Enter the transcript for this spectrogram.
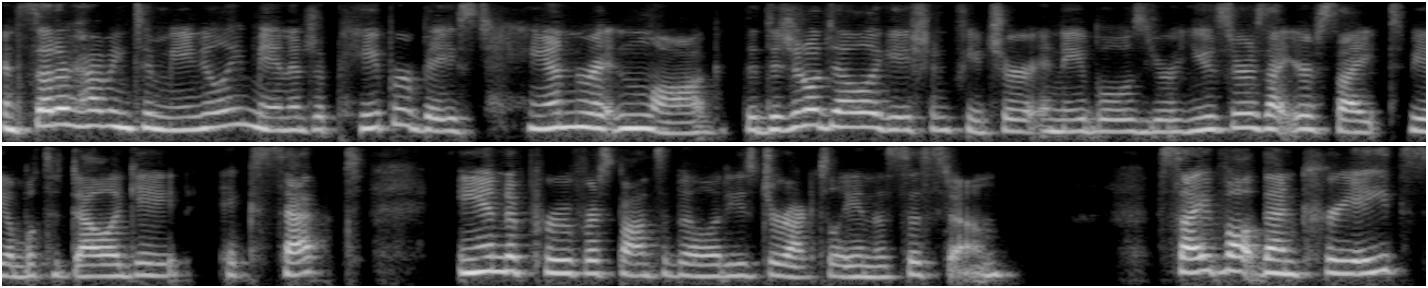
Instead of having to manually manage a paper-based handwritten log, the digital delegation feature enables your users at your site to be able to delegate, accept, and approve responsibilities directly in the system. SiteVault then creates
